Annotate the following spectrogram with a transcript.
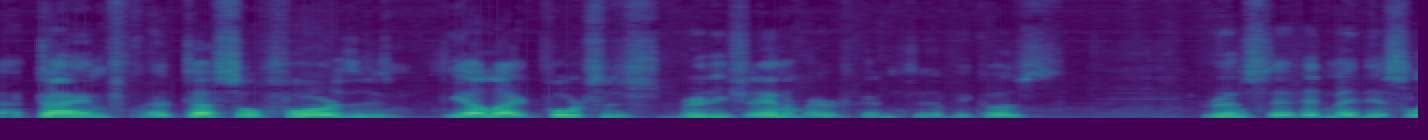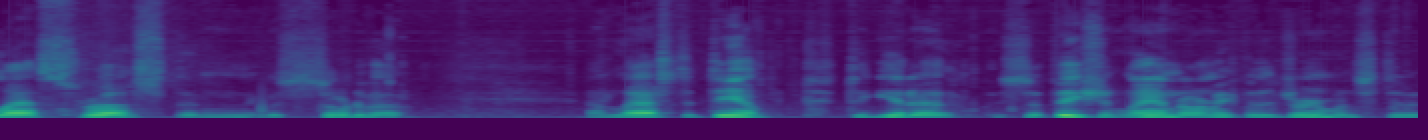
a time a tussle for the, the Allied forces, British and American, because Rundstedt had made this last thrust, and it was sort of a, a last attempt to get a sufficient land army for the Germans to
